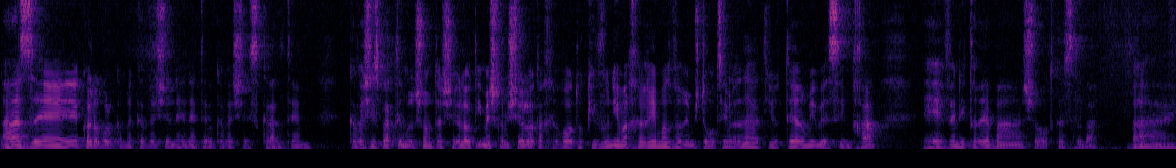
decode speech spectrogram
אז אה, קודם כל מקווה שנהניתם, מקווה שהשכלתם, מקווה שהספקתם לרשום את השאלות. אם יש לכם שאלות אחרות או כיוונים אחרים או דברים שאתם רוצים לדעת יותר מבשמחה, אה, ונתראה בשורטקאסט הבא. ביי.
